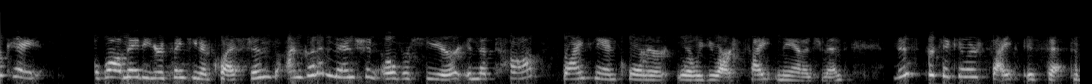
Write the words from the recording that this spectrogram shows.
Okay, while maybe you're thinking of questions, I'm going to mention over here in the top right-hand corner where we do our site management, this particular site is set to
